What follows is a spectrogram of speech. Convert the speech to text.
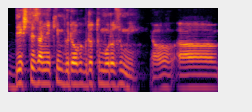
běžte za někým, kdo, kdo tomu rozumí. Jo? Uh,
